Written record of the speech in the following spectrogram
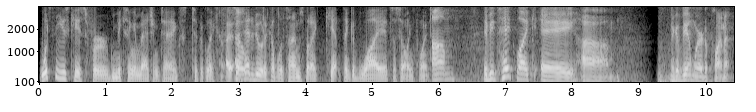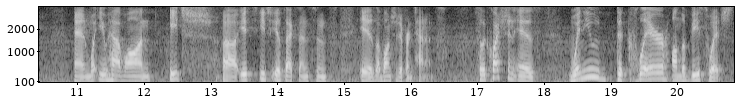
What's the use case for mixing and matching tags typically? I, So- I've had to do it a couple of times, but I can't think of why it's a selling point. Um, if you take like a um, like a VMware deployment, and what you have on each uh, each, each ESX instance is a bunch of different tenants. So the question is, when you declare on the vSwitch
